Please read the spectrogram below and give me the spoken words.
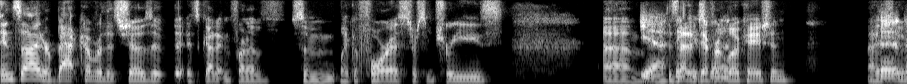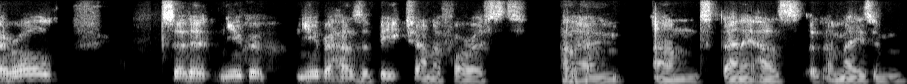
inside or back cover that shows it. It's got it in front of some like a forest or some trees. Um, yeah, is that a different gonna, location? They're, they're, all so the Newborough Newborough has a beach and a forest, okay. um, and then it has an amazing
